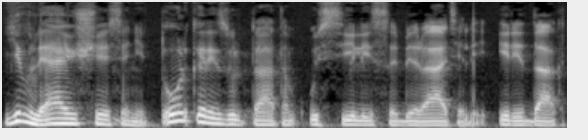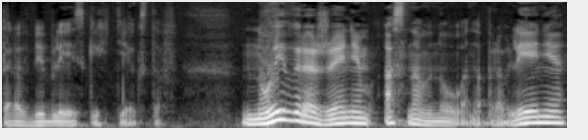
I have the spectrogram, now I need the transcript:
являющееся не только результатом усилий собирателей и редакторов библейских текстов, но и выражением основного направления,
